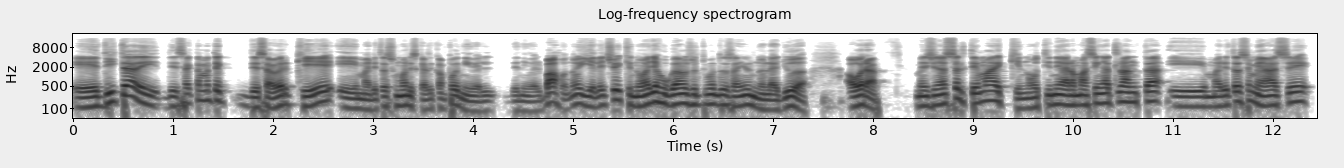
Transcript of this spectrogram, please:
eh, dicta de, exactamente de saber que eh, Marieta es un mariscal de campo de nivel, de nivel bajo, ¿no? Y el hecho de que no haya jugado en los últimos dos años no le ayuda. Ahora, mencionaste el tema de que no tiene armas en Atlanta, y Marieta se me hace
